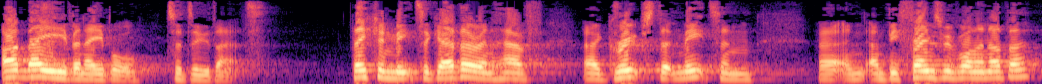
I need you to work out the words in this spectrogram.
aren't they even able to do that? They can meet together and have uh, groups that meet and, uh, and, and be friends with one another.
